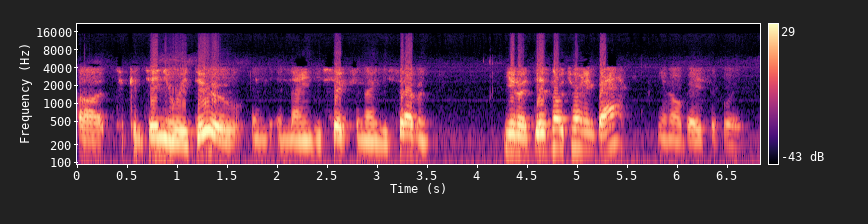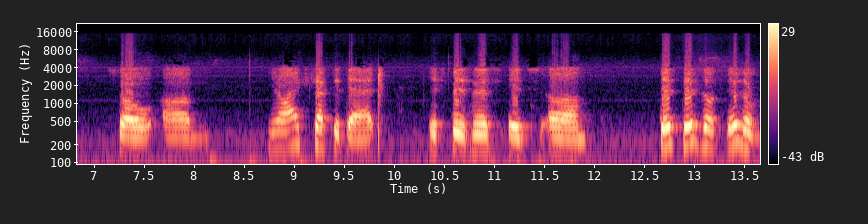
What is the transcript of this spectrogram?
uh, to continually do in, in 96 and 97, you know, there's no turning back, you know, basically. So, um, you know, I accepted that. It's business. It's, um, there, there's a, there's a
